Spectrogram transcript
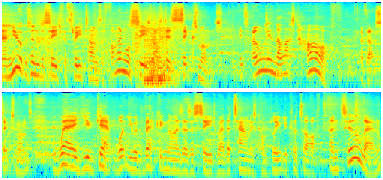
Now, Newark was under siege for three times. The final siege lasted six months. It's only in the last half of that six months where you get what you would recognise as a siege, where the town is completely cut off. Until then,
